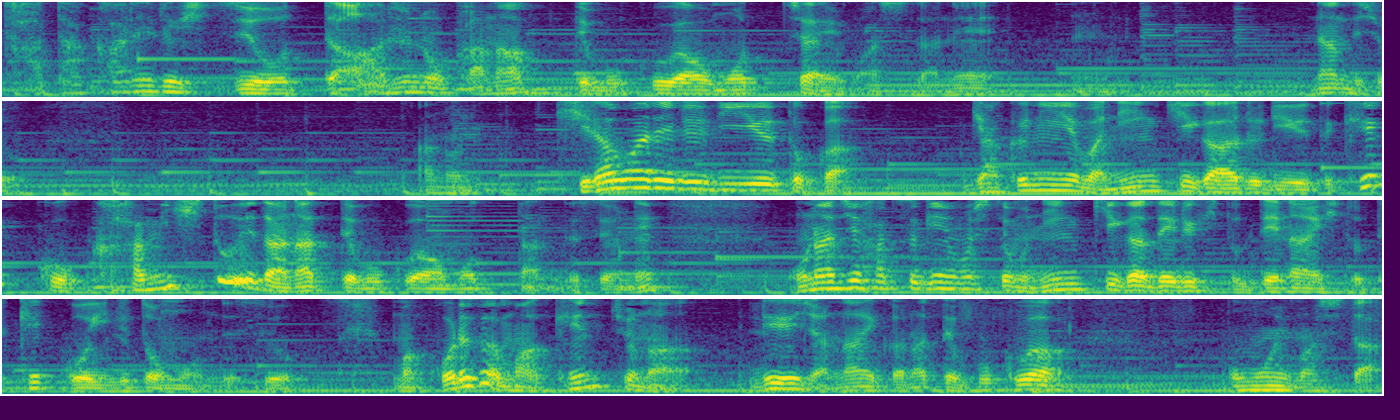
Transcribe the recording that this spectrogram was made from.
叩かれる必要ってあるのかなって僕は思っちゃいましたね。うん、何でしょう？あの嫌われる理由とか逆に言えば人気がある理由って結構紙一重だなって僕は思ったんですよね。同じ発言をしても人気が出る人出ない人って結構いると思うんですよ。まあこれがまあ顕著な例じゃないかなって僕は思いました。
